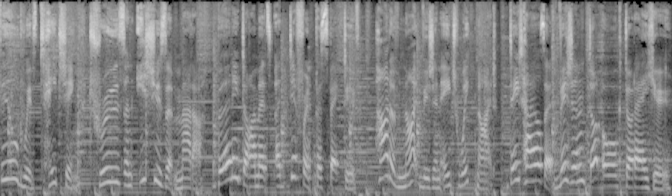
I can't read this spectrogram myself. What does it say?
Filled with teaching, truths, and issues that matter. Bernie Diamond's A Different Perspective. Part of Night Vision each weeknight. Details at vision.org.au.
